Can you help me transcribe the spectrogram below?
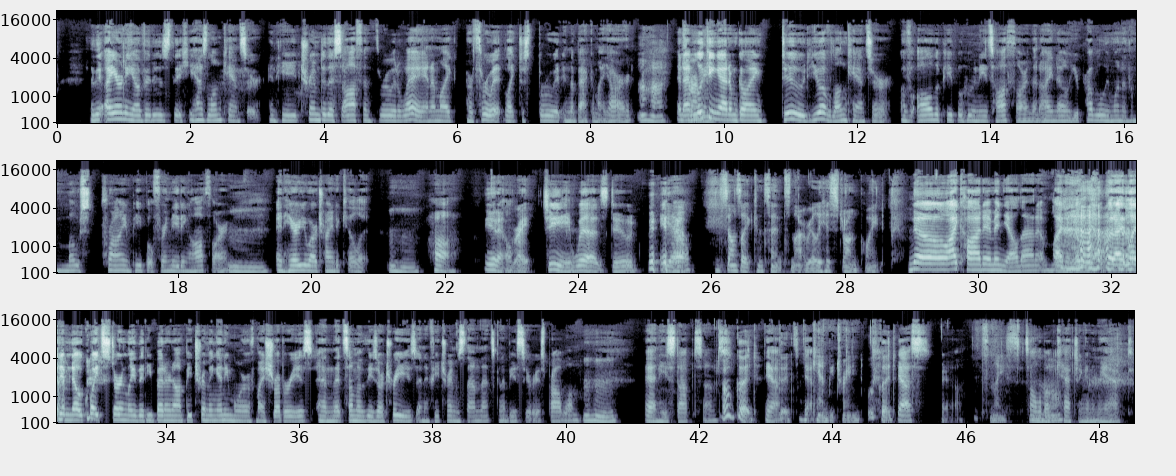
And the irony of it is that he has lung cancer, and he trimmed this off and threw it away. And I'm like, or threw it, like just threw it in the back of my yard. Uh-huh. And I'm looking at him going, dude, you have lung cancer. Of all the people who needs hawthorn that I know, you're probably one of the most prime people for needing hawthorn. Mm, And here you are trying to kill it. mhm. Huh. You know, Right. gee whiz, dude. Yeah. know? It sounds like consent's not really his strong point. No, I caught him and yelled at him. I didn't really yell, but I let him know quite sternly that he better not be trimming any more of my shrubberies and that some of these are trees. And if he trims them, that's going to be a serious problem. hmm And he stopped since. Oh, good. yeah. Good. So Yeah. He can be trained. Well, good. Yes. Yeah. It's nice. It's all about catching him in the act.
